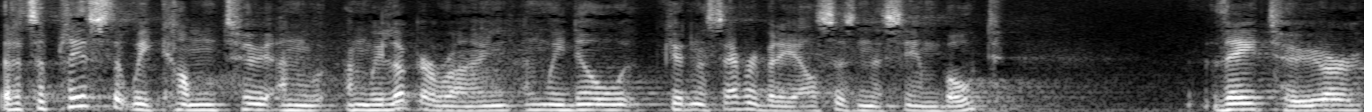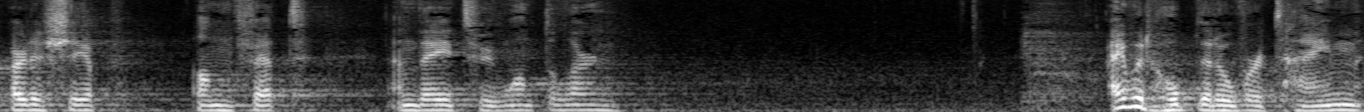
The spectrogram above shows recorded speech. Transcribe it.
That it's a place that we come to and, and we look around and we know, goodness, everybody else is in the same boat. They too are out of shape unfit, and they too want to learn. I would hope that over time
